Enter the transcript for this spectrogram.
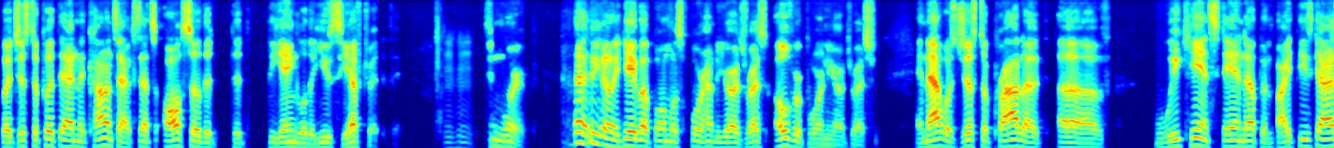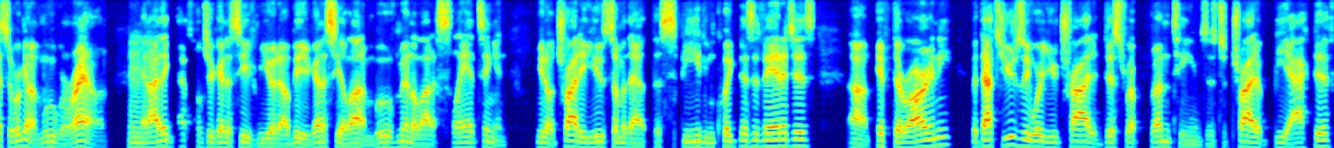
But just to put that into context, that's also the the, the angle that UCF tried to take. Mm-hmm. Didn't work. you know, they gave up almost 400 yards rush, over 400 yards rushing. And that was just a product of we can't stand up and fight these guys, so we're going to move around. Mm. And I think that's what you're going to see from UNLV. You're going to see a lot of movement, a lot of slanting, and you know, try to use some of that the speed and quickness advantages um, if there are any. But that's usually where you try to disrupt run teams is to try to be active.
